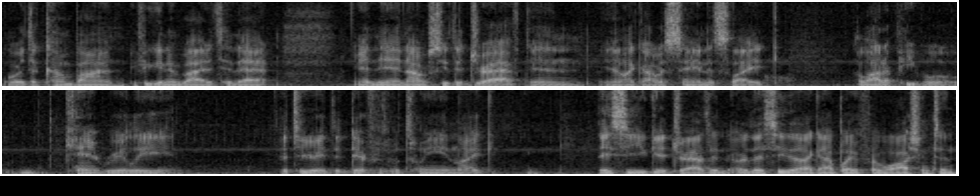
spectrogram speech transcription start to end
or the combine if you get invited to that, and then obviously the draft. And you know, like I was saying, it's like a lot of people can't really articulate the difference between like they see you get drafted or they see that like I play for Washington.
